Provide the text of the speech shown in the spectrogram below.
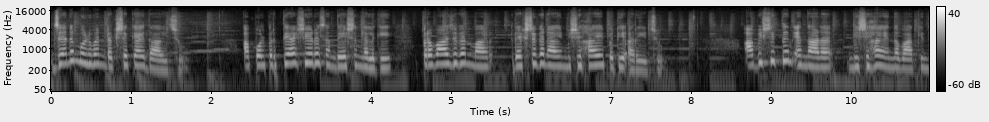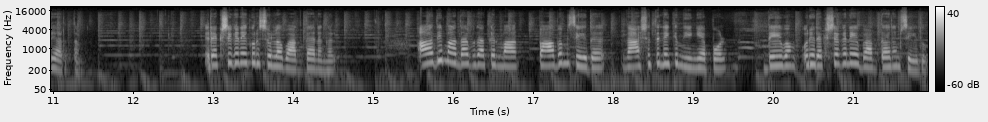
ജനം മുഴുവൻ രക്ഷയ്ക്കായി ദാഹിച്ചു. അപ്പോൾ പ്രത്യാശയുടെ സന്ദേശം നൽകി പ്രവാചകന്മാർ രക്ഷകനായ മിഷിഹായെ പറ്റി അറിയിച്ചു. അഭിഷിക്തൻ എന്നാണ് മിഷിഹ എന്ന വാക്കിന്റെ അർത്ഥം. രക്ഷകനെക്കുറിച്ചുള്ള വാഗ്ദാനങ്ങൾ. ആദ്യ മാതാപിതാക്കന്മാർ പാപം ചെയ്ത് നാശത്തിലേക്ക് നീങ്ങിയപ്പോൾ ദൈവം ഒരു രക്ഷകനെ വാഗ്ദാനം ചെയ്തു.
